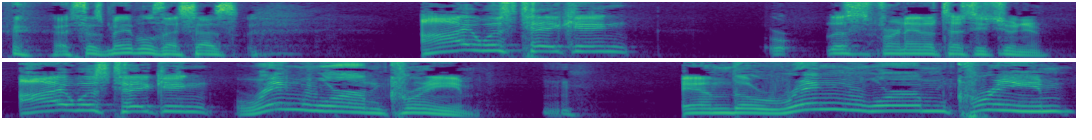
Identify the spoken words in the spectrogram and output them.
I says, Mabel's, I says, I was taking, this is Fernando Tatis Jr. I was taking ringworm cream. And the ringworm cream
